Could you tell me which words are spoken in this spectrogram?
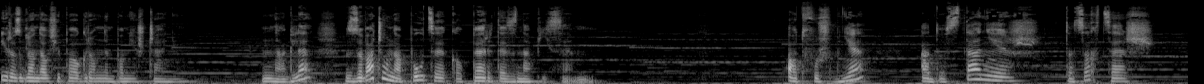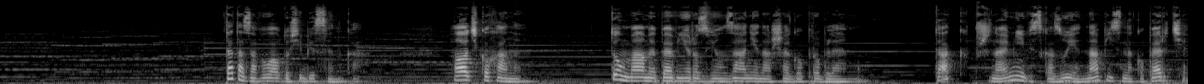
I rozglądał się po ogromnym pomieszczeniu. Nagle zobaczył na półce kopertę z napisem: Otwórz mnie, a dostaniesz to, co chcesz. Tata zawołał do siebie synka. Chodź, kochany, tu mamy pewnie rozwiązanie naszego problemu. Tak przynajmniej wskazuje napis na kopercie.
